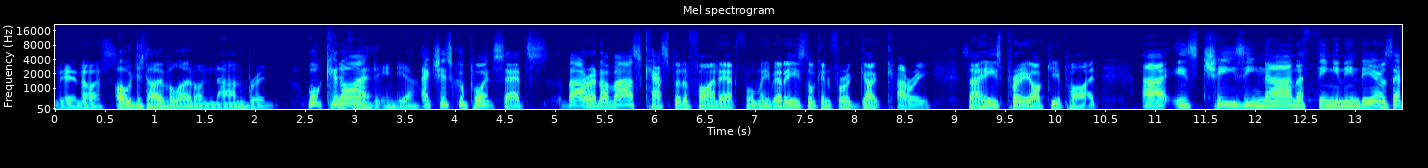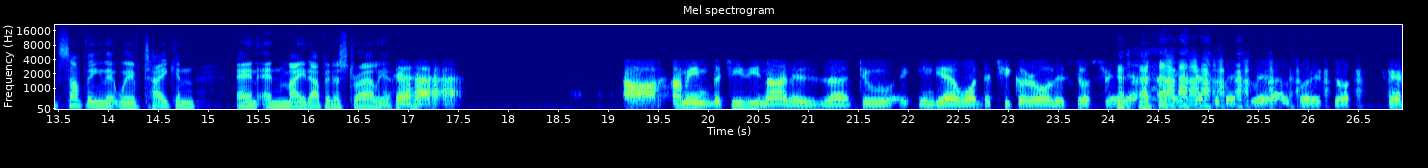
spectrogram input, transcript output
Yeah, nice. I would just overload on naan bread. Well, can if I? went to India. Actually, it's a good point, Sats. Bharat, I've asked Casper to find out for me, but he's looking for a goat curry, so he's preoccupied. Uh, is cheesy naan a thing in India? Is that something that we've taken and, and made up in Australia? Ah, I mean, the cheesy naan is uh, to India what the Chiko Roll is to Australia. I think that's the best way I'll put it. So,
